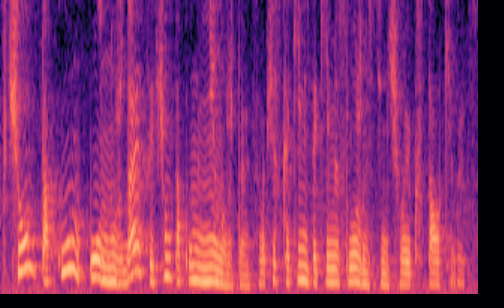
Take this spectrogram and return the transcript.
в чем таком он нуждается и в чем таком не нуждается. Вообще с какими такими сложностями человек сталкивается.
